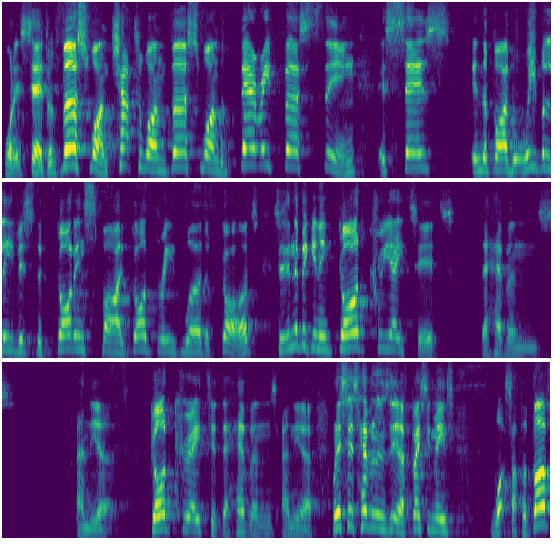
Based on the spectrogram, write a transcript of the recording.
what it said. But verse 1, chapter 1, verse 1, the very first thing it says in the Bible we believe is the God inspired, God breathed word of God. It says, In the beginning, God created the heavens and the earth. God created the heavens and the earth. When it says heaven and the earth, basically means what's up above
